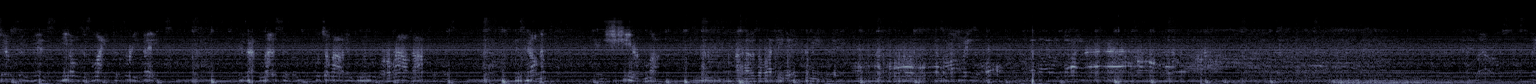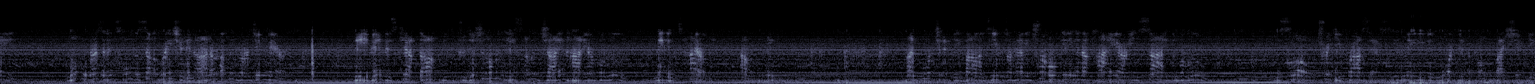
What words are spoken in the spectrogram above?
Tim's convinced he owes his life to three things. His athleticism, which allowed him to maneuver around obstacles. His helmet, and sheer luck. Uh, That was a lucky day for me today. That's a long ways to fall. I thought I was done. Leros, Spain. Local residents hold a celebration in honor of the Virgin Mary. The event is capped off with the traditional release of a giant hot air balloon made entirely out of paper. Unfortunately, volunteers are having trouble getting enough hot air inside the balloon. The slow, tricky process is made even more difficult by shifting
